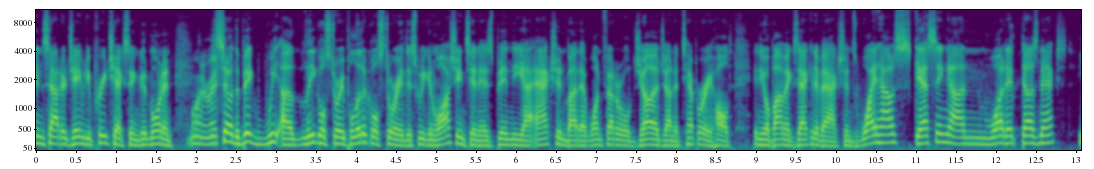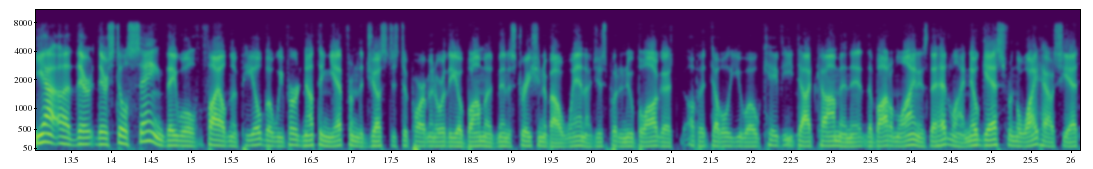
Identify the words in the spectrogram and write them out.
Insider Jamie Dupree checks in. Good morning. Morning, Rich. So the big we, uh, legal story, political story this week in Washington has been the uh, action by that one federal judge on a temporary halt in the Obama executive actions. White House guessing on what it does next? Yeah, uh, they're they're still saying they will file an appeal, but we've heard nothing yet from the Justice Department or the Obama administration about when. I just put a new blog at, up at wokv.com, and uh, the bottom line is the headline: No guess from the White House yet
